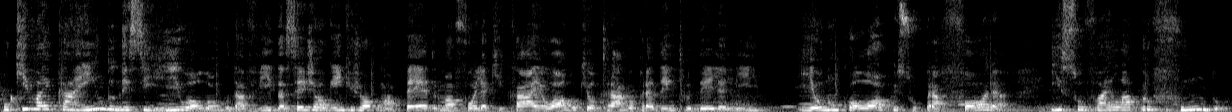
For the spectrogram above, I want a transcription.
O que vai caindo nesse rio ao longo da vida, seja alguém que joga uma pedra, uma folha que cai ou algo que eu trago para dentro dele ali, e eu não coloco isso para fora, isso vai lá pro fundo,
